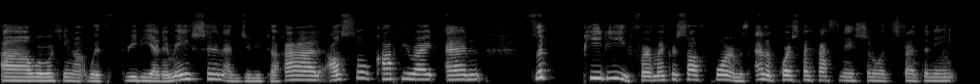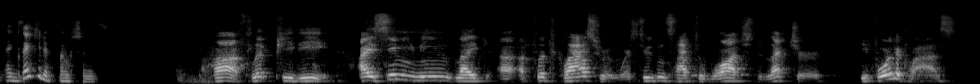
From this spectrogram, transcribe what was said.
Uh, we're working on with 3D animation at Julie Littoral, also copyright and Flip PD for Microsoft Forms, and of course, my fascination with strengthening executive functions. Aha, Flip PD. I assume you mean like a, a flipped classroom where students have to watch the lecture before the class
